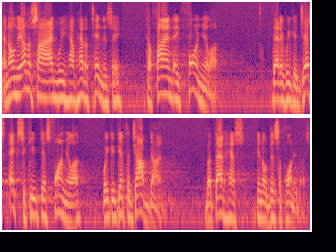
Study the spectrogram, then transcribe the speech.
And on the other side, we have had a tendency to find a formula that if we could just execute this formula, we could get the job done. But that has, you know, disappointed us.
